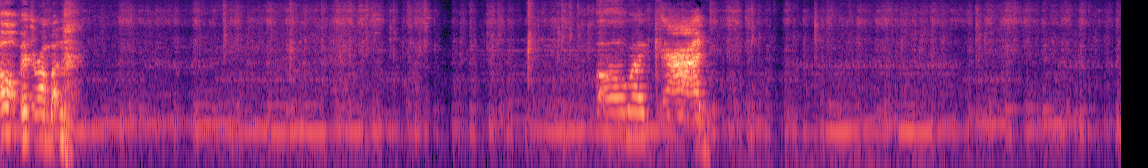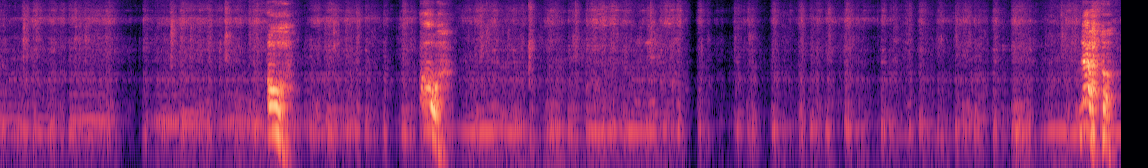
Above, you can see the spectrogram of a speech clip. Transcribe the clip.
Oh, hit the wrong button. Oh my god. Oh. Oh. No.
